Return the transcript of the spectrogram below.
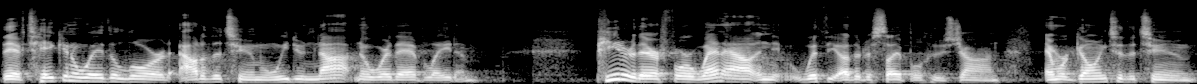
They have taken away the Lord out of the tomb, and we do not know where they have laid him. Peter therefore went out and with the other disciple, who's John, and were going to the tomb.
